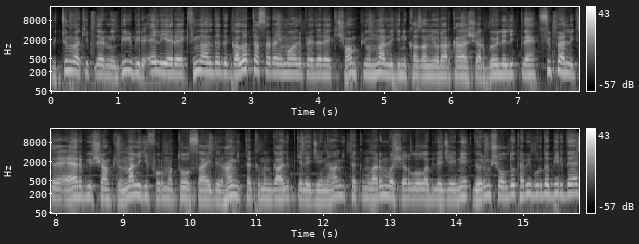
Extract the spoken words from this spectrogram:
Bütün rakiplerini bir bir eleyerek finalde de Galatasaray'ı mağlup ederek Şampiyonlar Ligi'ni kazanıyor arkadaşlar. Böylelikle Süper Lig'de eğer bir Şampiyonlar Ligi formatı olsaydı hangi takımın galip geleceğini, hangi takımların başarılı olabileceğini görmüş olduk. Tabi burada bir de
